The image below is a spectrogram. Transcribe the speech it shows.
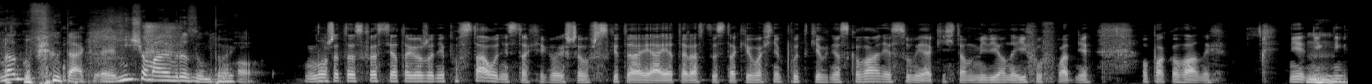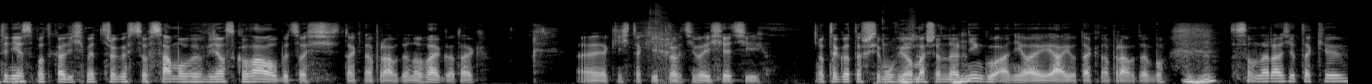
No głupio, tak. y, Misio małym rozumku. Tak. O. Może to jest kwestia tego, że nie powstało nic takiego jeszcze, bo wszystkie te AI teraz to jest takie właśnie płytkie wnioskowanie w sumie, jakieś tam miliony ifów ładnie opakowanych. Nie, ni- Mhm. Nigdy nie spotkaliśmy czegoś, co samo wywnioskowałoby coś tak naprawdę nowego, tak? E, jakiejś takiej prawdziwej sieci. Dlatego też się mówi o Znaczy- machine learningu, a nie o AI-u tak naprawdę, bo Mhm. to są na razie takie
